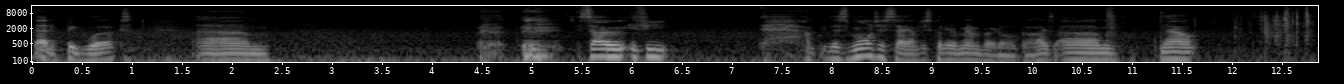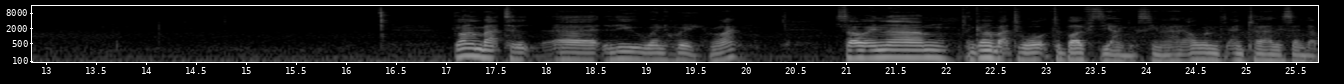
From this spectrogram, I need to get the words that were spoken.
They had big works. Um, so if you, I've, there's more to say. I've just got to remember it all, guys. Um, now. Going back to uh, Liu Wenhui, right? So in um, and going back to to both Xiangs, you know, I want to enter how this end up.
